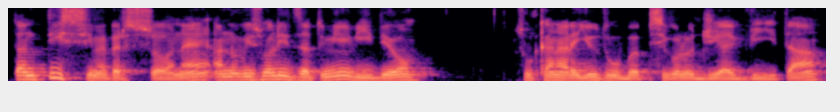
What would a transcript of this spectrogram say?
tantissime persone hanno visualizzato i miei video sul canale YouTube Psicologia e Vita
